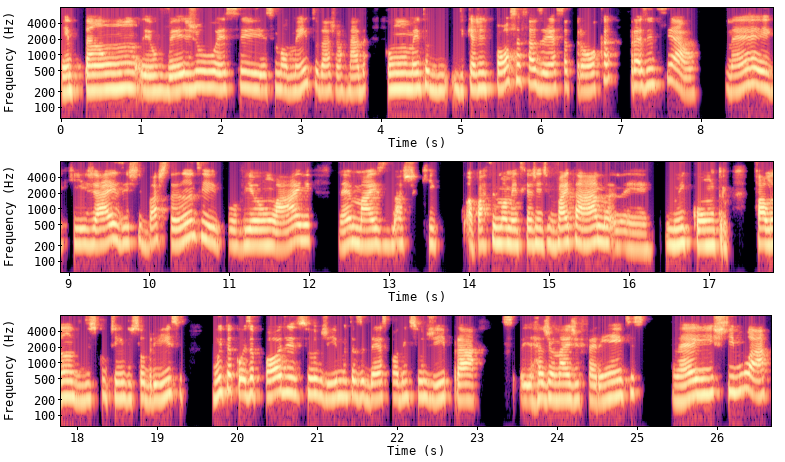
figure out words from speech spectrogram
Então, eu vejo esse, esse momento da jornada como um momento de que a gente possa fazer essa troca presencial, né, e que já existe bastante por via online, né, mas acho que a partir do momento que a gente vai estar né, no encontro falando, discutindo sobre isso, muita coisa pode surgir, muitas ideias podem surgir para regionais diferentes, né, e estimular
